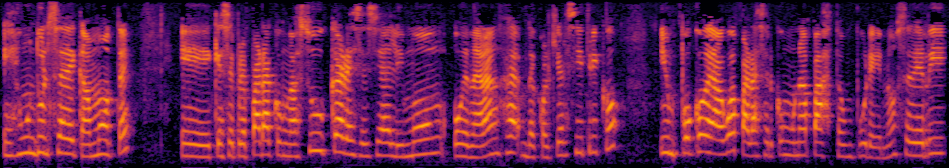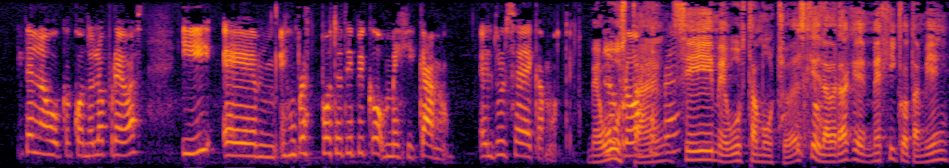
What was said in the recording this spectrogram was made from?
es un dulce de camote eh, que se prepara con azúcar, esencia de limón o de naranja, de cualquier cítrico, y un poco de agua para hacer como una pasta, un puré, ¿no? Se derrite en la boca cuando lo pruebas y eh, es un postre típico mexicano, el dulce de camote. Me ¿Lo gusta, ¿eh? Sí, me gusta mucho. Es que la verdad que en México también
